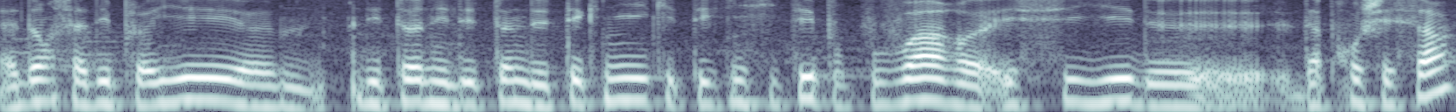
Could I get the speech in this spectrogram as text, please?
la danse a déployé euh, des tonnes et des tonnes de techniques et de technicité pour pouvoir euh, essayer d'approcher ça.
